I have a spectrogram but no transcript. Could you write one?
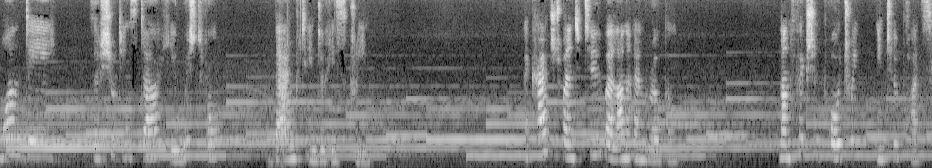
one day the shooting star he wished for banged into his screen. A Catch 22 by Lana M. Ropel. Nonfiction poetry in two parts.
